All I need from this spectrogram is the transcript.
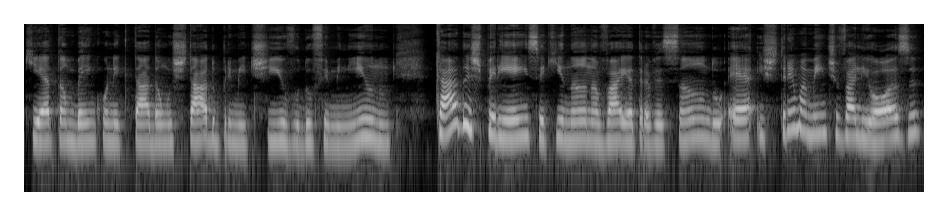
que é também conectada a um estado primitivo do feminino, cada experiência que Inanna vai atravessando é extremamente valiosa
